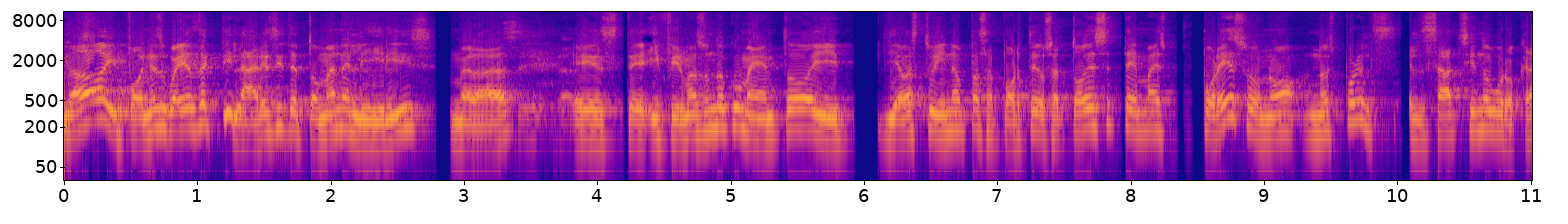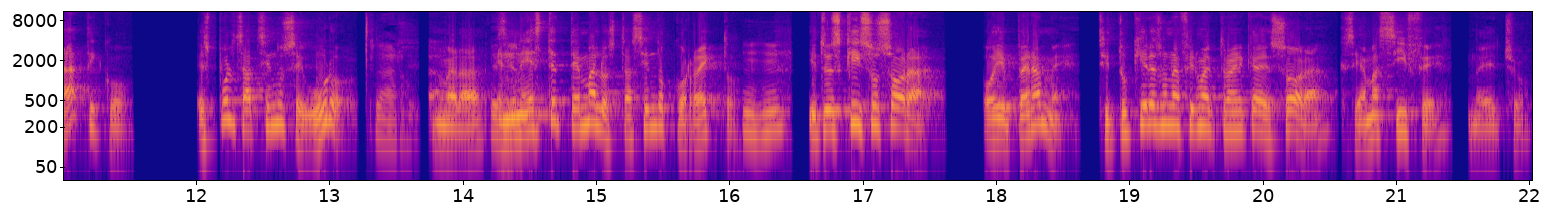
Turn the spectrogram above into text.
No, y pones huellas dactilares y te toman el iris, ¿verdad? Sí, claro. Este, y firmas un documento y llevas tu INE o pasaporte. O sea, todo ese tema es por eso, no, no es por el, el SAT siendo burocrático, es por el SAT siendo seguro, claro. ¿verdad? Es en cierto. este tema lo está haciendo correcto. Y entonces, ¿qué hizo Sora? Oye, espérame, si tú quieres una firma electrónica de Sora, que se llama CIFE, de hecho,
